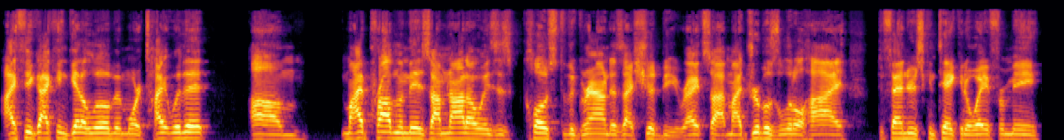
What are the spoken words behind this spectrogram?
I think I can get a little bit more tight with it. Um, my problem is I'm not always as close to the ground as I should be, right? So my dribble's a little high. Defenders can take it away from me.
